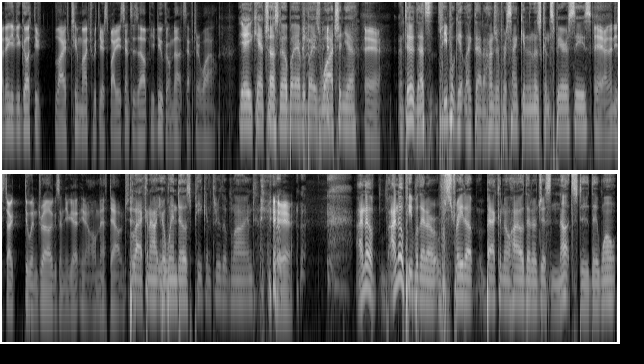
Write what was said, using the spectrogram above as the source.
I think if you go through life too much with your spidey senses up, you do go nuts after a while. yeah. You can't trust nobody. Everybody's watching you, Yeah. Dude. That's people get like that. hundred percent get in those conspiracies, Yeah, and then you start doing drugs and you get you know all methed out and shit. blacking out your windows, peeking through the blind. yeah. I know, I know people that are straight up back in Ohio that are just nuts, dude. They won't.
